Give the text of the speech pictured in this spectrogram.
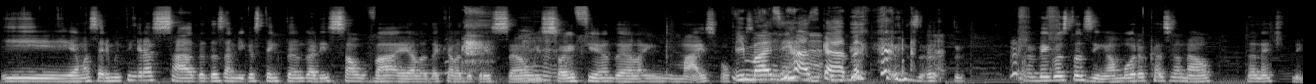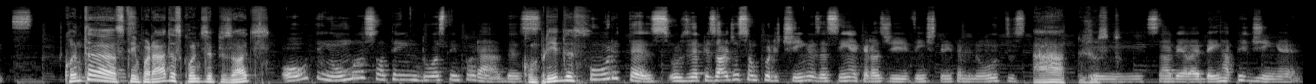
e é uma série muito engraçada das amigas tentando ali salvar ela daquela depressão e só enfiando ela em mais confusão. E mais enrascada. Exato. É bem gostosinho. Amor Ocasional da Netflix. Quantas temporadas, quantos episódios? Ou tem uma ou só tem duas temporadas. Compridas? Curtas. Os episódios são curtinhos, assim, aquelas de 20, 30 minutos. Ah, justo. E, sabe, ela é bem rapidinha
